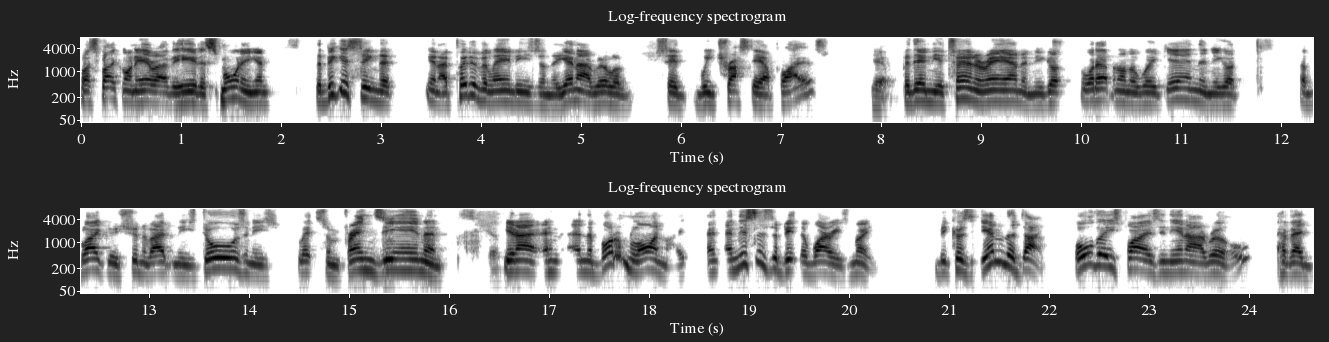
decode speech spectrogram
I spoke on air over here this morning, and the biggest thing that, you know, Peter V'landys and the NRL have said we trust our players. Yeah. But then you turn around and you got what happened on the weekend, and you got a bloke who shouldn't have opened his doors and he's let some friends in, and yep. you know, and and the bottom line, mate, and, and this is the bit that worries me, because at the end of the day, all these players in the NRL have had,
